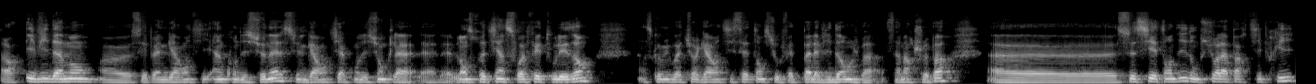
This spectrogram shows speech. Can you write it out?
Alors évidemment, euh, c'est pas une garantie inconditionnelle, c'est une garantie à condition que l'entretien soit fait tous les ans. C'est comme une voiture garantie 7 ans, si vous faites pas la vidange, bah ça marche pas. Euh, ceci étant dit, donc sur la partie prix,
